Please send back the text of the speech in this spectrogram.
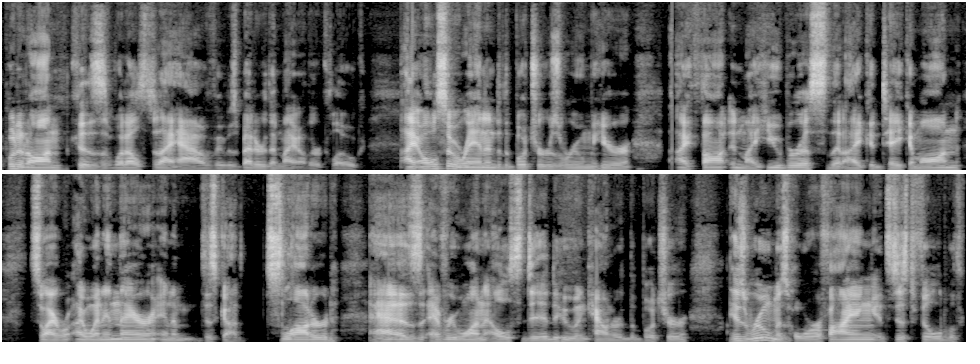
put it on because what else did I have? It was better than my other cloak. I also ran into the butcher's room here. I thought in my hubris that I could take him on. So I, I went in there and um, just got slaughtered as everyone else did who encountered the butcher. His room is horrifying. It's just filled with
